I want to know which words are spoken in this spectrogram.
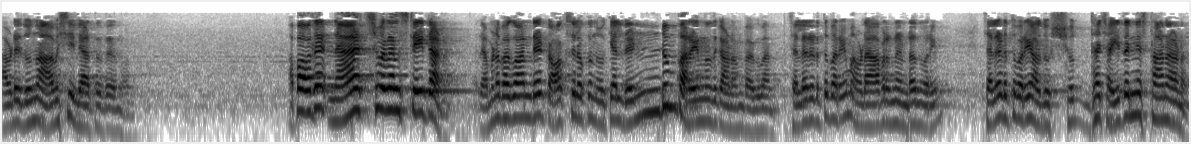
അവിടെ ഇതൊന്നും ആവശ്യമില്ലാത്തത് എന്നാണ് അപ്പൊ അത് നാച്ചുറൽ സ്റ്റേറ്റ് ആണ് രമണ ഭഗവാന്റെ ടോക്സിലൊക്കെ നോക്കിയാൽ രണ്ടും പറയുന്നത് കാണാം ഭഗവാൻ. ചിലരെടുത്ത് പറയും അവിടെ ആവരണം ഉണ്ടെന്ന് പറയും. ചിലയിടത്ത് പറയും അത് ശുദ്ധ ചൈതന്യസ്ഥാനാണ്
